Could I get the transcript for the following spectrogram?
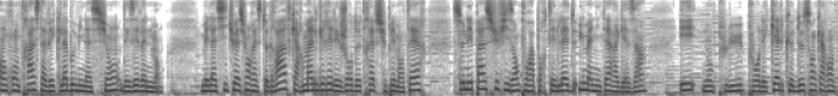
en contraste avec l'abomination des événements. Mais la situation reste grave car malgré les jours de trêve supplémentaires, ce n'est pas suffisant pour apporter l'aide humanitaire à Gaza et non plus pour les quelques 240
